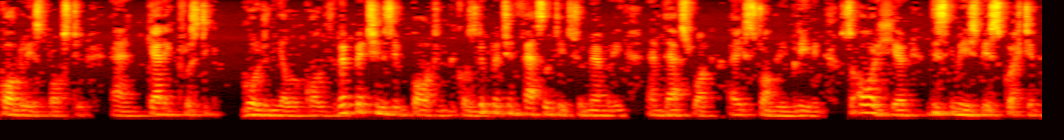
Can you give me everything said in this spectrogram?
coagulase positive and characteristic golden yellow colors. Repetition is important because repetition facilitates your memory and that's what I strongly believe in. So over here, this image-based question,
